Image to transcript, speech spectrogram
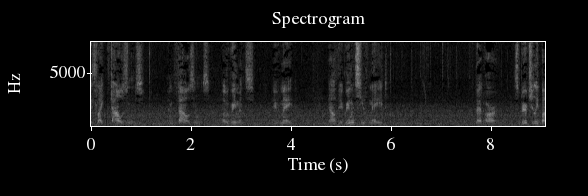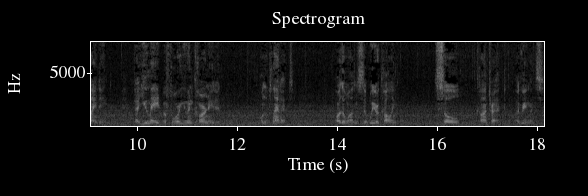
it's like thousands and thousands of agreements you've made. Now, the agreements you've made that are spiritually binding, that you made before you incarnated on the planet, are the ones that we are calling soul contract agreements.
